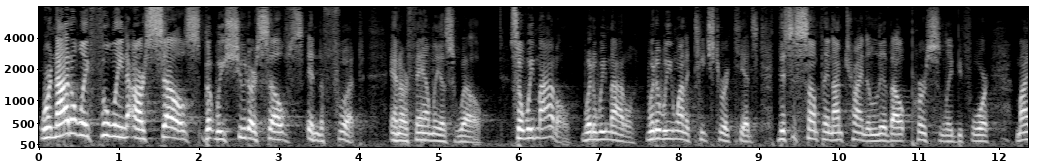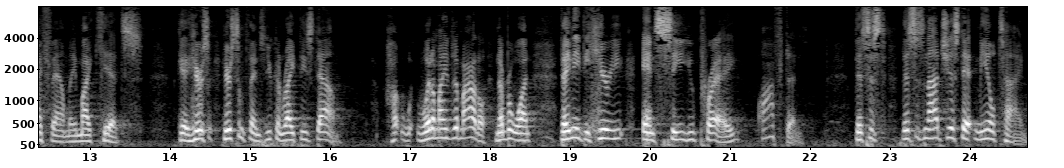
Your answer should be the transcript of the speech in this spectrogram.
we're not only fooling ourselves, but we shoot ourselves in the foot and our family as well. So we model. What do we model? What do we want to teach to our kids? This is something I'm trying to live out personally before my family, my kids. Okay, here's, here's some things. You can write these down. How, what am I to model? Number one, they need to hear you and see you pray often. This is, this is not just at mealtime.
